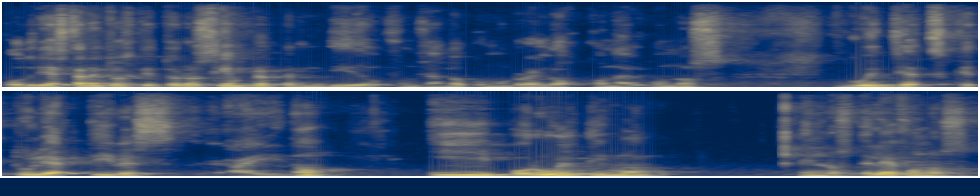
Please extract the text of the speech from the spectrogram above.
Podría estar en tu escritorio siempre prendido, funcionando como un reloj con algunos widgets que tú le actives ahí, ¿no? Y por último, en los teléfonos,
